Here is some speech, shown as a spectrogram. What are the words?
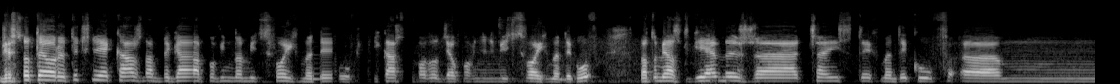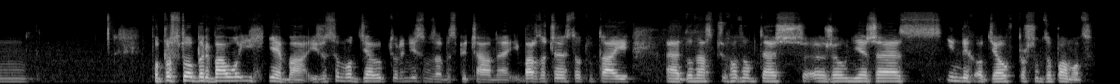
Wiesz to teoretycznie każda brygada powinna mieć swoich medyków i każdy pododdział powinien mieć swoich medyków. Natomiast wiemy, że część z tych medyków um, po prostu oberwało i ich nie ma i że są oddziały, które nie są zabezpieczane i bardzo często tutaj e, do nas przychodzą też e, żołnierze z innych oddziałów prosząc o pomoc.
